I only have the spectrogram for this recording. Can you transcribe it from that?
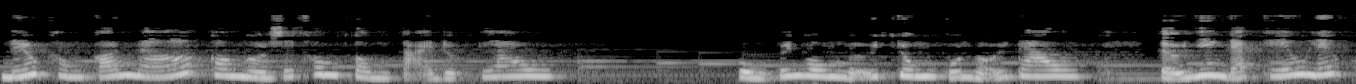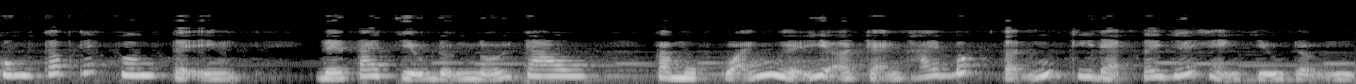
Nếu không có nó, con người sẽ không tồn tại được lâu. Cùng với ngôn ngữ chung của nỗi đau, tự nhiên đã khéo léo cung cấp các phương tiện để ta chịu đựng nỗi đau và một quãng nghỉ ở trạng thái bất tỉnh khi đạt tới giới hạn chịu đựng.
